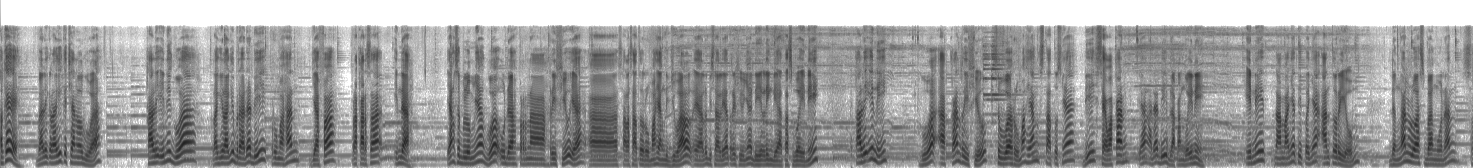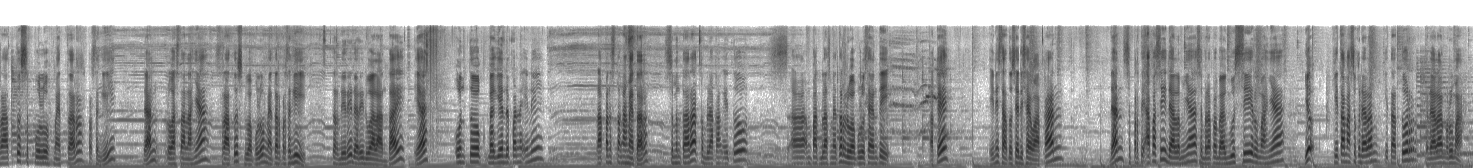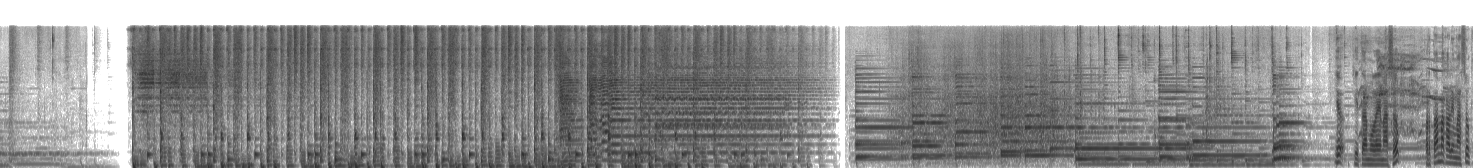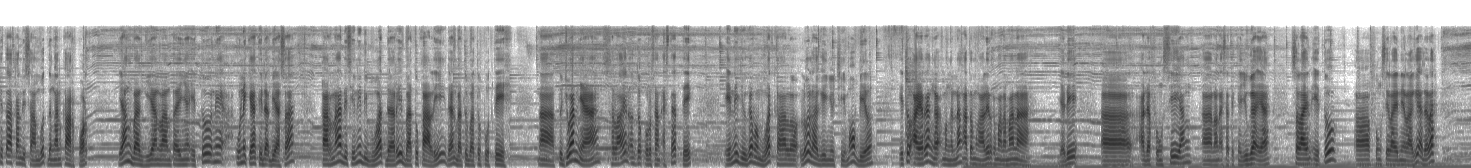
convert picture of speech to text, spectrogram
Oke, balik lagi ke channel gua. Kali ini gua lagi-lagi berada di perumahan Java Prakarsa Indah. Yang sebelumnya gua udah pernah review ya uh, salah satu rumah yang dijual. Ya lu bisa lihat reviewnya di link di atas gua ini. Kali ini gua akan review sebuah rumah yang statusnya disewakan yang ada di belakang gue ini. Ini namanya tipenya Anturium dengan luas bangunan 110 meter persegi dan luas tanahnya 120 meter persegi. Terdiri dari dua lantai ya. Untuk bagian depannya ini 8,5 meter, sementara ke belakang itu 14 eh, meter 20 cm. Oke. Ini statusnya disewakan dan seperti apa sih dalamnya, seberapa bagus sih rumahnya? Yuk kita masuk ke dalam, kita tur ke dalam rumah. Yuk kita mulai masuk. Pertama kali masuk kita akan disambut dengan carport yang bagian lantainya itu ini unik ya, tidak biasa karena di sini dibuat dari batu kali dan batu-batu putih. Nah, tujuannya selain untuk urusan estetik, ini juga membuat kalau lo lagi nyuci mobil, itu airnya nggak mengenang atau mengalir ke mana-mana. Jadi uh, ada fungsi yang uh, non estetiknya juga ya. Selain itu, uh, fungsi lainnya lagi adalah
